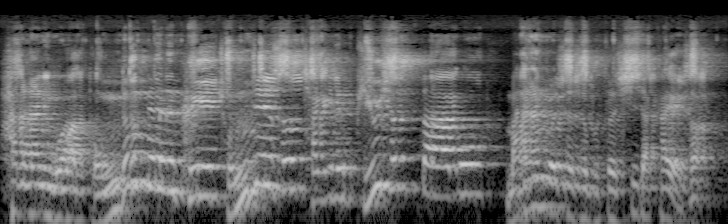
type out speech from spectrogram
하나님과 동등되는 그의 존재에서 자기를 비우셨다고 말하는 것에서부터 시작하여서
